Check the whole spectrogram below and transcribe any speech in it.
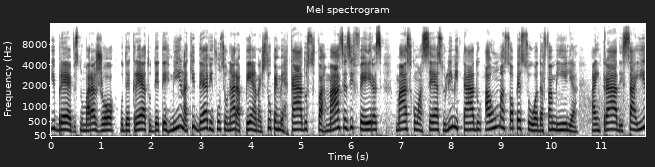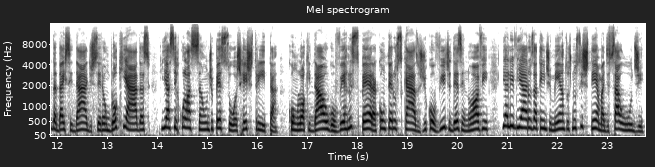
e Breves, no Marajó. O decreto determina que devem funcionar apenas supermercados, farmácias e feiras, mas com acesso limitado a uma só pessoa da família. A entrada e saída das cidades serão bloqueadas e a circulação de pessoas restrita. Com o lockdown, o governo espera conter os casos de Covid-19 e aliviar os atendimentos no sistema de saúde.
